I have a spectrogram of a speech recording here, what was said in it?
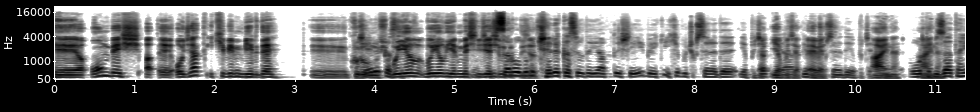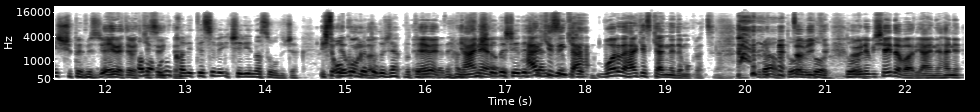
e, 15 e, Ocak 2001'de e, kurulmuş. Çeyrek Bu asır. yıl bu yıl 25. yaşını İnsanoğlunun kutlayacağız. çeyrek asırda yaptığı şeyi belki iki buçuk senede yapacak, Ya- yapacak, bir evet. buçuk senede yapacak. Aynen, Yani orada aynen. bir zaten hiç şüphemiz yok. Evet, evet, Ama onun kesinlikle. kalitesi ve içeriği nasıl olacak? İşte o Demokrat konuda. olacak mı tabii Evet. yani? Yani herkesin mı? bu arada herkes kendine demokrat. Bravo, doğru, Tabii doğru, ki. doğru. Öyle bir şey de var yani hani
